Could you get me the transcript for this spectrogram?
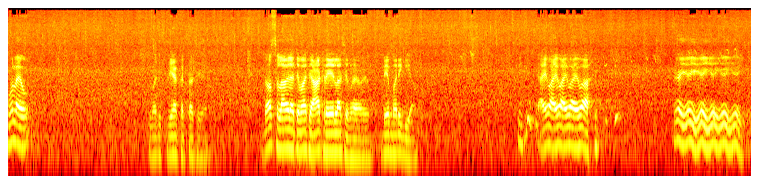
હું લાવ્યો એ બાજુ ક્રિયા કરતા છે યાર. દસ લાવેલા તેમાંથી આઠ રહેલા છે ભાઈ હવે. બે મરી ગયા. આવ્યા આવ્યા આવ્યા આવ્યા. એ એ એ એ એય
